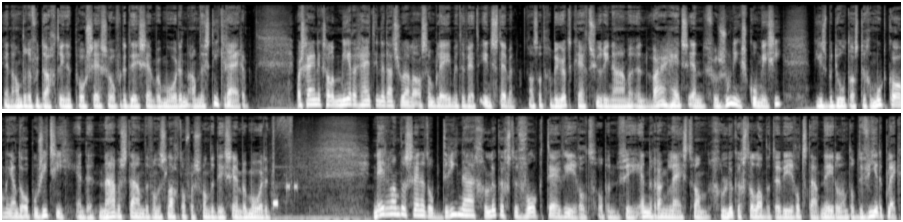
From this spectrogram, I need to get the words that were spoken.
en andere verdachten in het proces over de decembermoorden amnestie krijgen. Waarschijnlijk zal een meerderheid in de Nationale Assemblée met de wet instemmen. Als dat gebeurt krijgt Suriname een waarheids- en verzoeningscommissie. Die is bedoeld als tegemoetkoming aan de oppositie en de nabestaanden van de slachtoffers van de decembermoorden. Nederlanders zijn het op drie na gelukkigste volk ter wereld. Op een VN-ranglijst van gelukkigste landen ter wereld staat Nederland op de vierde plek.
